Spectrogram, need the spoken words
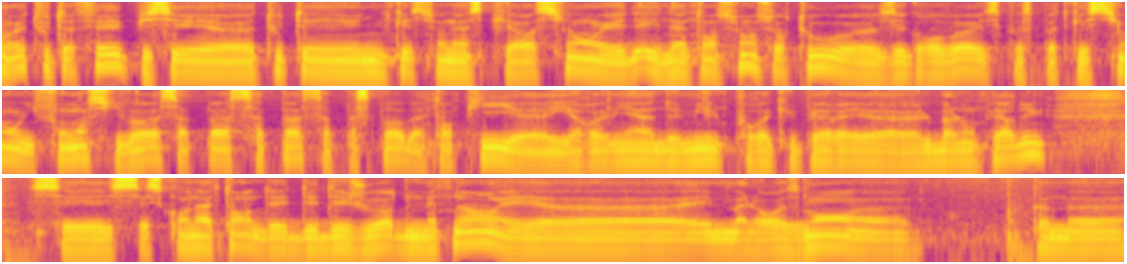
Oui, tout à fait. Et puis c'est euh, tout est une question d'inspiration et, et d'intention surtout. Euh, Zegrova, il se pose pas de questions, il fonce, il va, ça passe, ça passe, ça passe pas, bah tant pis, euh, il revient à 2000 pour récupérer euh, le ballon perdu. C'est c'est ce qu'on attend des, des- des joueurs de maintenant et, euh, et malheureusement, euh, comme euh,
